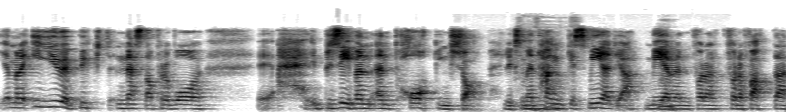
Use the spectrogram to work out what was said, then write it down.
jag menar, EU är byggt nästan för att vara eh, i princip en, en talking shop, liksom en mm. tankesmedja mer mm. än för att, för att fatta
